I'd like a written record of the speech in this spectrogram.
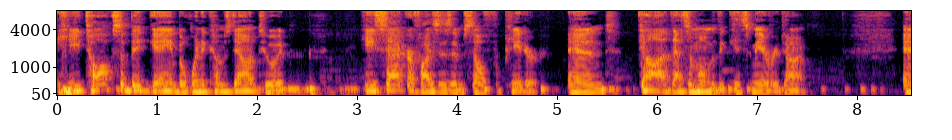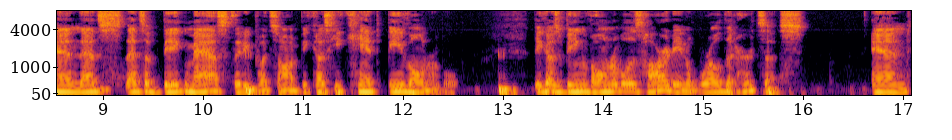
he talks a big game, but when it comes down to it, he sacrifices himself for Peter. And God, that's a moment that gets me every time. And that's that's a big mask that he puts on because he can't be vulnerable because being vulnerable is hard in a world that hurts us. And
